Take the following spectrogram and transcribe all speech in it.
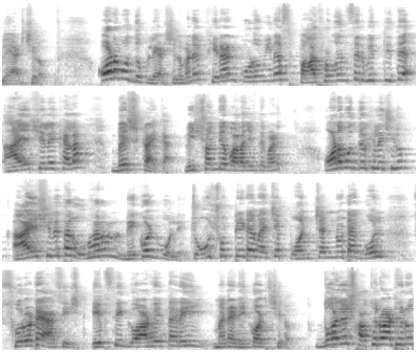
প্লেয়ার ছিল। অনবদ্য প্লেয়ার ছিল। মানে ফেরান কোরোমিনাস পারফরমেন্সের ভিত্তিতে আইএসএলে খেলা বেস্ট স্ট্রাইকার নিঃসন্দেহে বলা যেতে পারে। অনবদ্য খেলেছিল। আইএসএলে তার ওভারঅল রেকর্ড বলে চৌষট্টিটা ম্যাচে পঞ্চান্নটা গোল, ষোলোটা অ্যাসিস্ট এফসি গোয়ার হয়ে তার এই মানে রেকর্ড ছিল। দু হাজার সতেরো আঠেরো,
